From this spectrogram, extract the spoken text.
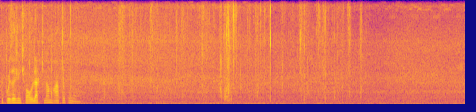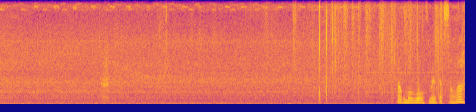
Depois a gente vai olhar aqui na mata também Alguma movimentação lá?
